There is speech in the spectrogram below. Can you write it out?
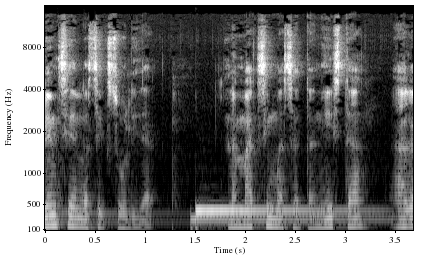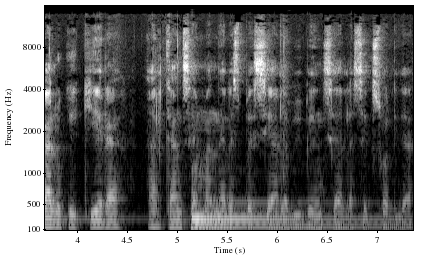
Vivencia en la sexualidad. La máxima satanista, haga lo que quiera, alcanza de manera especial la vivencia de la sexualidad.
